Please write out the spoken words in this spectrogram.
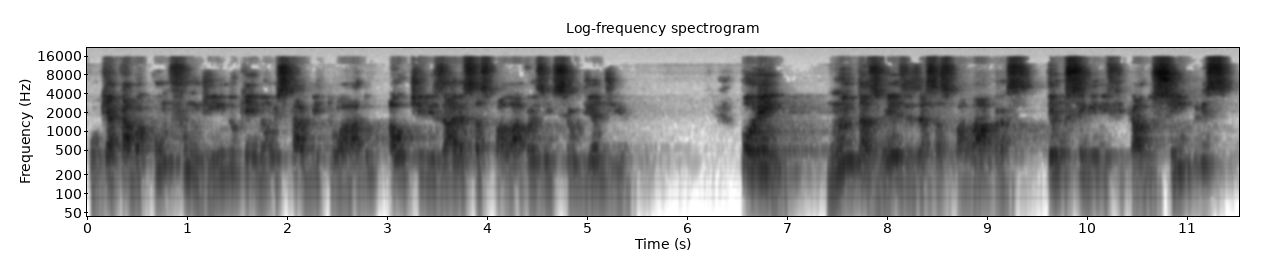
o que acaba confundindo quem não está habituado a utilizar essas palavras em seu dia a dia. Porém, muitas vezes essas palavras têm um significado simples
